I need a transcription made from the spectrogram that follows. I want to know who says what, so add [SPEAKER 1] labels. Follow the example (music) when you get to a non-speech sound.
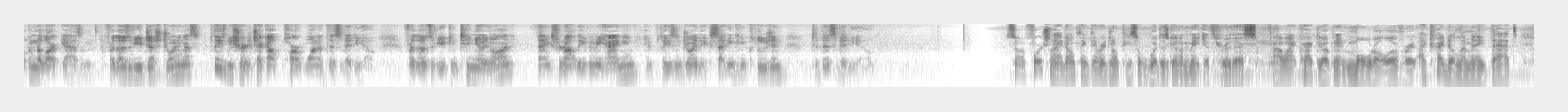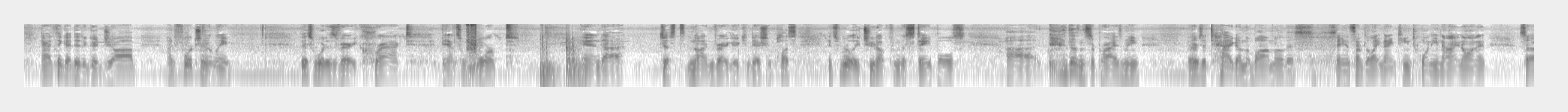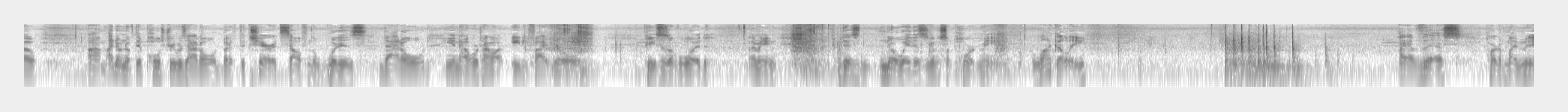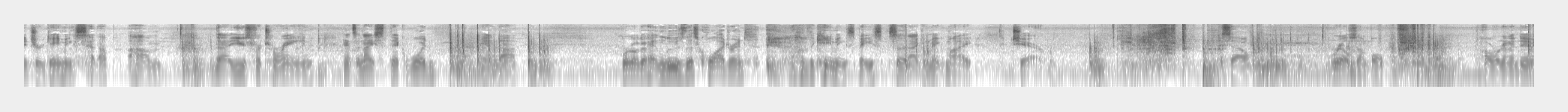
[SPEAKER 1] Welcome to LARPgasm. For those of you just joining us, please be sure to check out part one of this video. For those of you continuing on, thanks for not leaving me hanging, and please enjoy the exciting conclusion to this video. So unfortunately, I don't think the original piece of wood is going to make it through this. Uh, when I cracked it open and mold all over it, I tried to eliminate that, and I think I did a good job. Unfortunately, this wood is very cracked, and it's warped, and uh, just not in very good condition. Plus, it's really chewed up from the staples. Uh, (clears throat) it doesn't surprise me. There's a tag on the bottom of this saying something like 1929 on it. So um, I don't know if the upholstery was that old, but if the chair itself and the wood is that old, you know, we're talking about 85 year old pieces of wood. I mean, there's no way this is going to support me. Luckily, I have this, part of my miniature gaming (laughs) setup um, that I use for terrain. And it's a nice thick wood. And uh, we're going to go ahead and lose this quadrant (coughs) of the gaming space so that I can make my chair. So, real simple. All we're going to do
